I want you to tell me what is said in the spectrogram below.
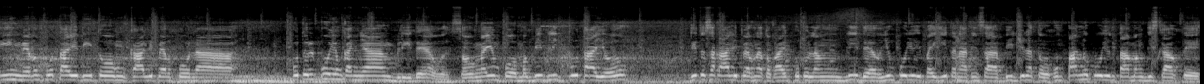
bossing, meron po tayo ditong caliper po na putol po yung kanyang bleeder. So ngayon po, magbi-bleed po tayo dito sa caliper na to, kahit putol ang bleeder, yung po yung ipakikita natin sa video na to kung paano po yung tamang diskarte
